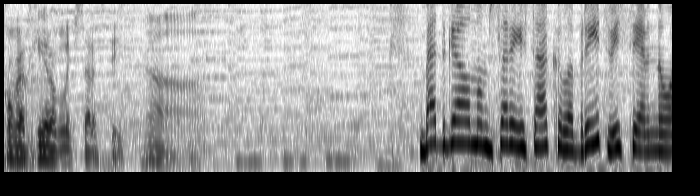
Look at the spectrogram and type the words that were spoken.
Kaut kādu hieroglifu sarakstīt. Jā. Bet gal mums arī saka, labrīt visiem no.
